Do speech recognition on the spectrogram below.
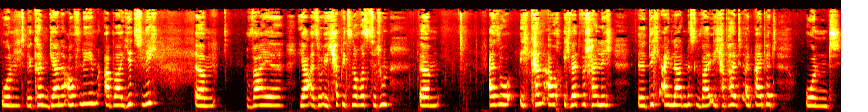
und wir können gerne aufnehmen, aber jetzt nicht, ähm, weil, ja, also ich habe jetzt noch was zu tun. Ähm, also ich kann auch, ich werde wahrscheinlich äh, dich einladen müssen, weil ich habe halt ein iPad und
